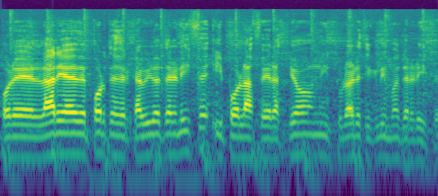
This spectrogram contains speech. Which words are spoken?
por el área de deportes del Cabildo de Tenerife y por la Federación Insular de Ciclismo de Tenerife.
